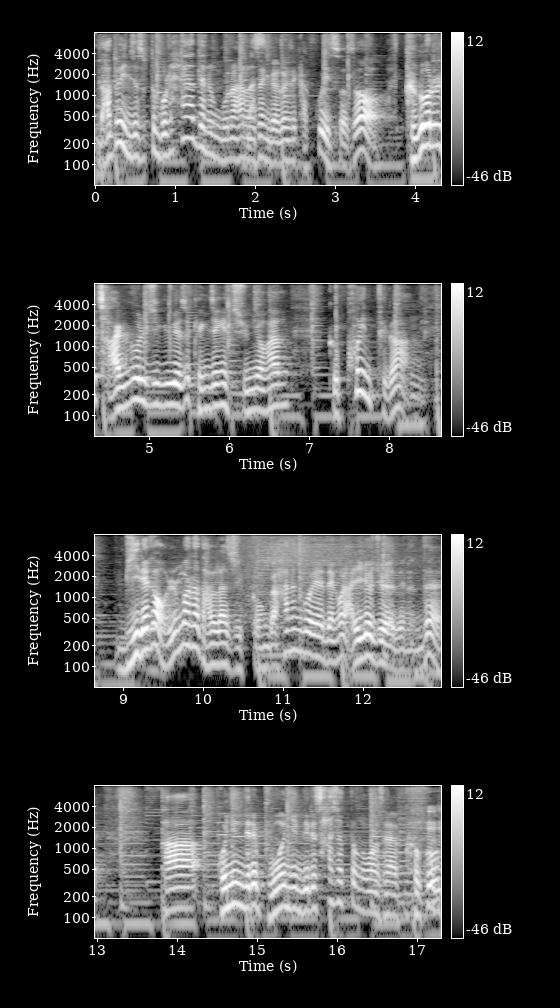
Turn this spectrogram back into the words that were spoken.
나도 이제부터 뭘 해야 되는구나 하는 생각을 이제 갖고 있어서 그거를 자극을 주기 위해서 굉장히 중요한 그 포인트가 미래가 얼마나 달라질 건가 하는 거에 대한 걸 알려줘야 되는데 다 본인들의 부모님들이 사셨던 것만 생각하고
